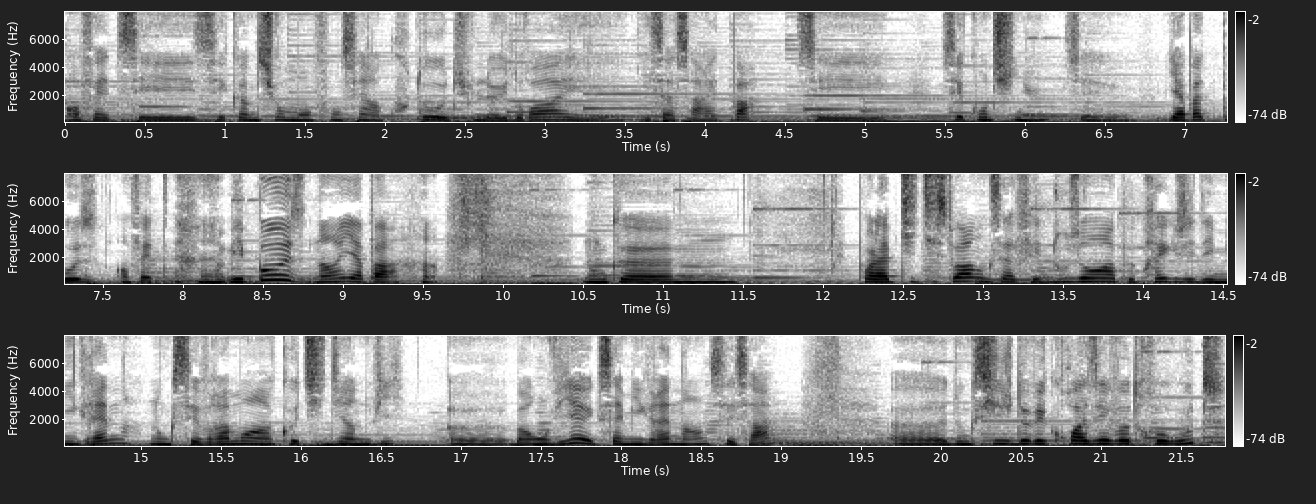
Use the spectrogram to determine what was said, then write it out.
en fait. C'est comme si on m'enfonçait un couteau au-dessus de l'œil droit et, et ça s'arrête pas. C'est c'est continu. Il n'y a pas de pause en fait. Mais pause, non, il n'y a pas. donc euh, pour la petite histoire, donc ça fait 12 ans à peu près que j'ai des migraines. Donc c'est vraiment un quotidien de vie. Euh, bah, on vit avec sa migraine, hein, c'est ça. Euh, donc si je devais croiser votre route,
